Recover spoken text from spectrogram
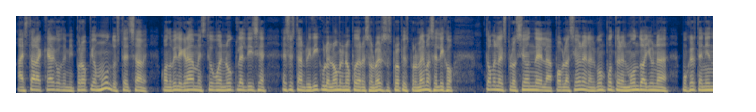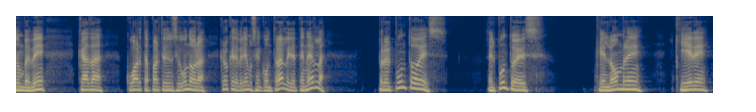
a estar a cargo de mi propio mundo, usted sabe. Cuando Billy Graham estuvo en Núcleo, él dice, eso es tan ridículo, el hombre no puede resolver sus propios problemas. Él dijo, tomen la explosión de la población, en algún punto en el mundo hay una mujer teniendo un bebé, cada cuarta parte de un segundo. Ahora, creo que deberíamos encontrarla y detenerla. Pero el punto es, el punto es que el hombre quiere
